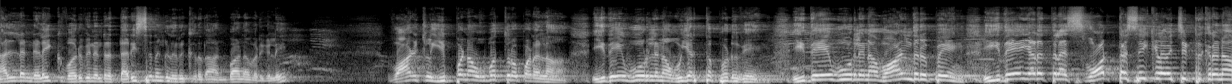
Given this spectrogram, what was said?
நல்ல நிலைக்கு வருவேன் என்ற தரிசனங்கள் இருக்கிறதா அன்பானவர்களே? வாழ்க்கையில் இப்ப நான் உபத்திரப்படலாம். இதே ஊர்ல நான் உயர்த்தப்படுவேன். இதே ஊர்ல நான் வாழ்ந்திருப்பேன். இதே இடத்துல வாட்டர் சைக்கிளை வச்சிட்டு இருக்கிறேன்னா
